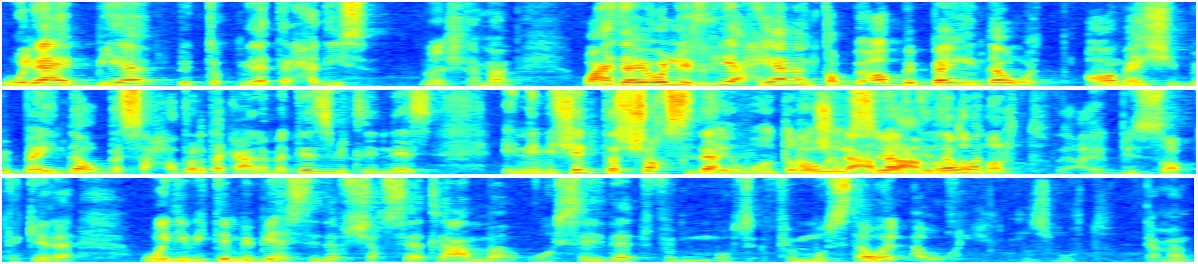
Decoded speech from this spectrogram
ولعب بيها بالتقنيات الحديثة ماشي. تمام؟ واحد هيقول لي في أحيانا تطبيقات بتبين دوت. آه ماشي بتبين دوت بس حضرتك على ما تثبت للناس إن مش أنت الشخص ده أيوه وانت لو أو اللي عملت دوت. بالظبط كده. ودي بيتم بيها استهداف الشخصيات العامة والسيدات في في المستوى الأول. مظبوط. تمام؟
